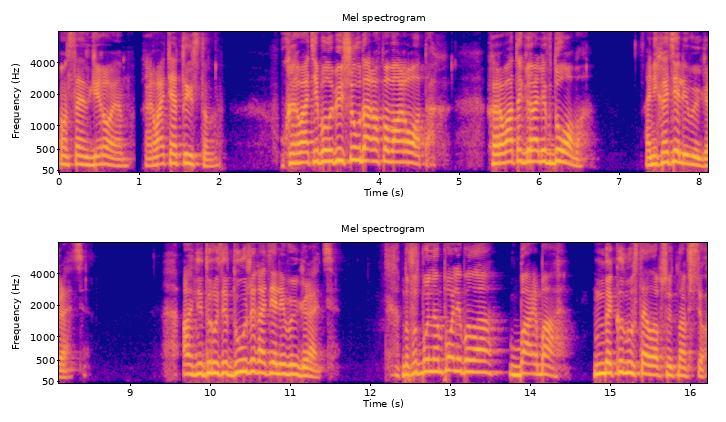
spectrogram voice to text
он стане героєм. Хорватія тиснула. У Хорватии было больше ударов по воротах. Хорваты играли вдома. Они хотели выиграть. Они, друзья, дуже хотели выиграть. На футбольном поле была борьба. На кону стояло абсолютно все.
